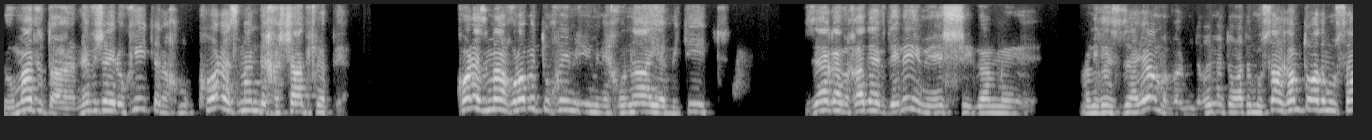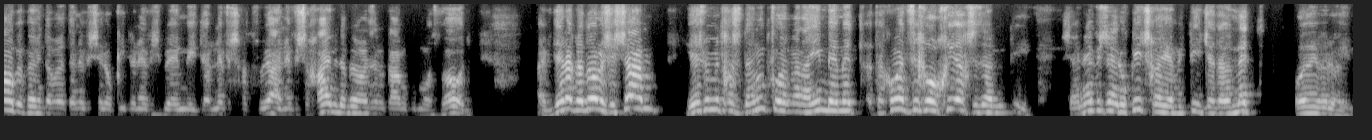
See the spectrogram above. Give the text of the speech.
לעומת זאת, הנפש האלוקית, אנחנו כל הזמן בחשד כלפיה. כל הזמן אנחנו לא בטוחים אם היא נכונה, היא אמיתית. זה אגב אחד ההבדלים, יש גם, לא ניכנס לזה היום, אבל מדברים על תורת המוסר, גם תורת המוסר הרבה פעמים מדברת על נפש אלוקית ונפש בהמית, על נפש חצויה, נפש החי מדבר על זה בכמה מקומות ועוד. ההבדל הגדול הוא ששם יש באמת חשדנות כל הזמן, האם באמת, אתה כל הזמן צריך להוכיח שזה אמיתי, שהנפש האלוקית שלך היא אמיתית, שאתה באמת אוהב אלוהים.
